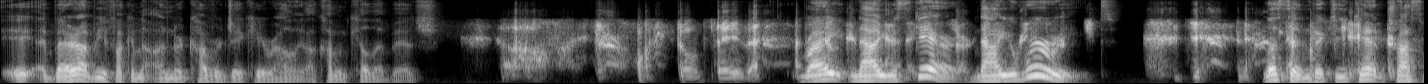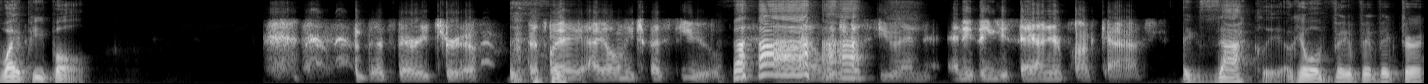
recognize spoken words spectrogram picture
It, it better not be fucking undercover J.K. Rowling. I'll come and kill that bitch. Oh, don't say that. Right? Now you're scared. Now you're worried. Yeah, Listen, Victor, you can't trust white people. That's very true. That's why I only trust you. I only trust you in anything you say on your podcast. Exactly. Okay, well, Vic- Vic- Victor,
